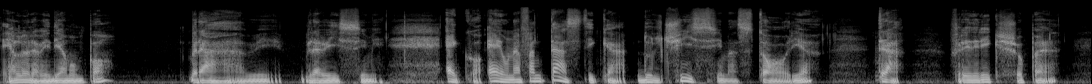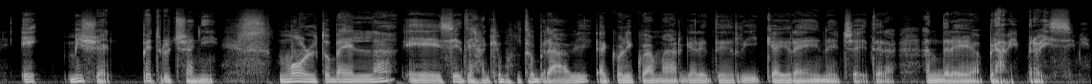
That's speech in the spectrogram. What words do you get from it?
E allora vediamo un po'. Bravi, bravissimi. Ecco, è una fantastica, dolcissima storia tra Frédéric Chopin e Michel Petrucciani. Molto bella e siete anche molto bravi. Eccoli qua Margaret, Enrica, Irene, eccetera. Andrea, bravi, bravissimi.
